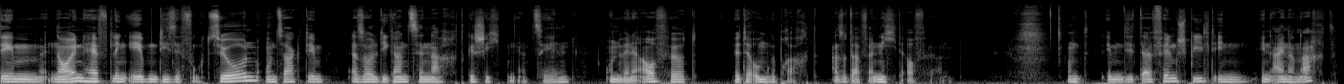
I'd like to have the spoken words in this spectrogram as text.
dem neuen Häftling eben diese Funktion und sagt ihm, er soll die ganze Nacht Geschichten erzählen und wenn er aufhört, wird er umgebracht. Also darf er nicht aufhören. Und eben der Film spielt in, in einer Nacht.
